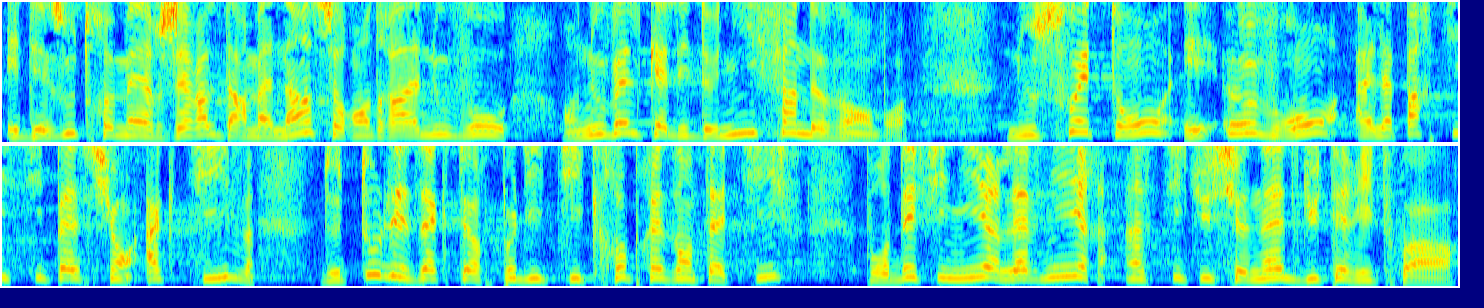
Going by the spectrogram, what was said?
et des Outre-mer, Gérald Darmanin, se rendra à nouveau en Nouvelle-Calédonie fin novembre. Nous souhaitons et œuvrons à la participation active de tous les acteurs politiques représentatifs pour définir l'avenir institutionnel du territoire.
